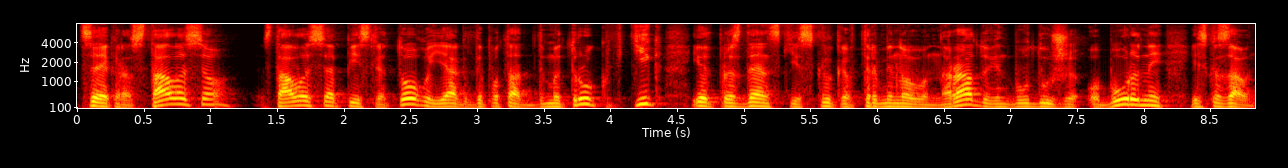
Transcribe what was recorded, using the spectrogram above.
Це якраз сталося. Сталося після того, як депутат Дмитрук втік, і от президентський скликав термінову нараду. Він був дуже обурений і сказав:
